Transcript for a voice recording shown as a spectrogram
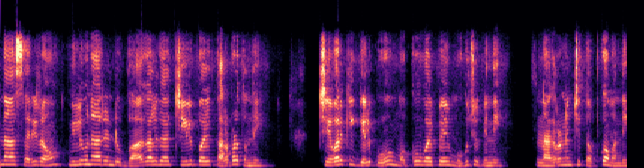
నా శరీరం నిలువున రెండు భాగాలుగా చీలిపోయి తలపడుతుంది. చివరికి గెలుపు మక్కువ వైపే మొగ్గు చూపింది. నగరం నుంచి తప్పుకోమంది.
